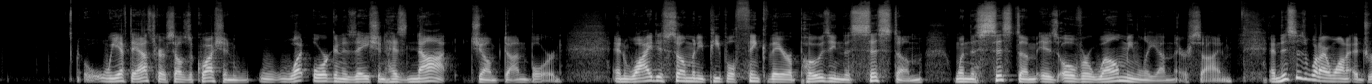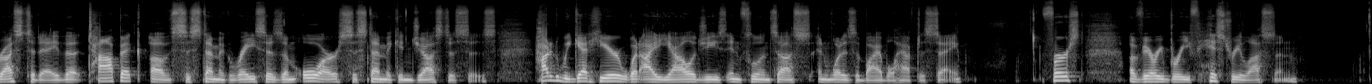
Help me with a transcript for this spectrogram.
we have to ask ourselves a question what organization has not jumped on board? And why do so many people think they are opposing the system when the system is overwhelmingly on their side? And this is what I want to address today the topic of systemic racism or systemic injustices. How did we get here? What ideologies influence us? And what does the Bible have to say? First, a very brief history lesson.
